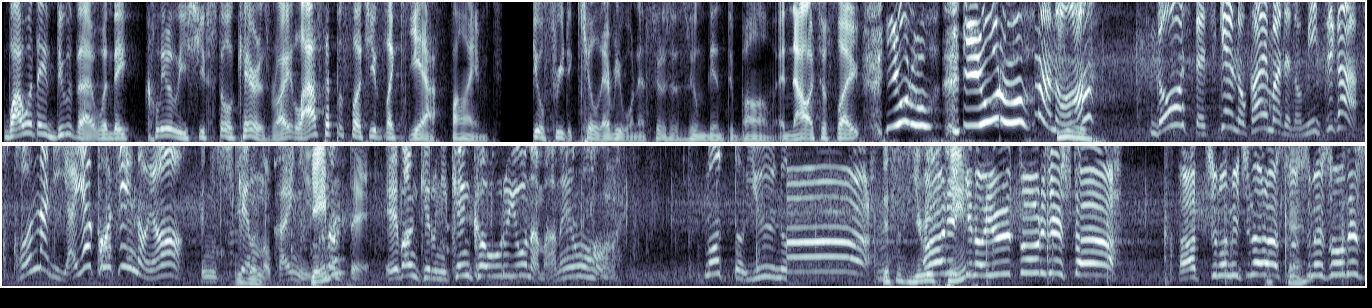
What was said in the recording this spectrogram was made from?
Why would they do that when they clearly she still cares, right? Last episode she's like, yeah, fine. Feel free to kill everyone as soon as it zoomed into Bam. And now it's just like, Yoru! Yoru! なのどうして試験の会までの道がこんなにややこしいのよに試験の会に行くなんてエヴァンケルに喧嘩を売るような真似をもっと言うの This is Yuri's 兄貴 team? の言う通りでしたあっちの道なら進めそうです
